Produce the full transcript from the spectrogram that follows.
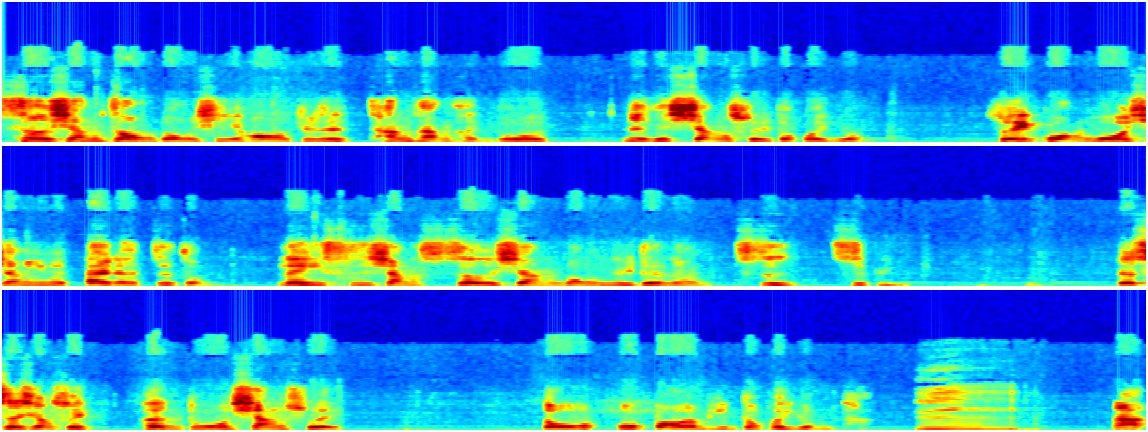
麝香这种东西哈，就是常常很多那个香水都会用，所以广藿香因为带了这种类似像麝香浓郁的那种刺刺鼻的麝香，所以很多香水都或保养品都会用它。嗯，那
